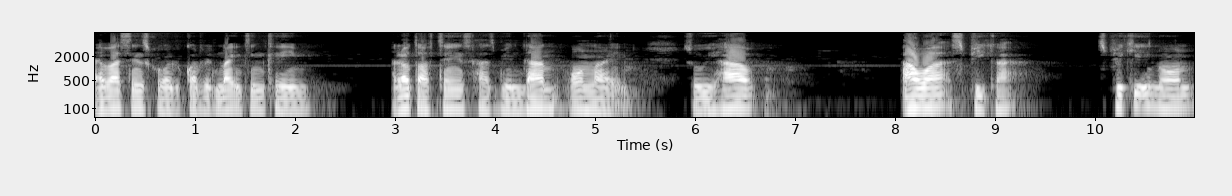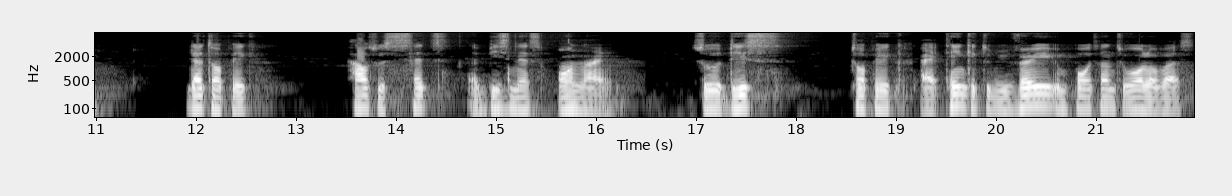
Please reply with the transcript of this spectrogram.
Ever since COVID-19 came, a lot of things has been done online. So we have our speaker speaking on that topic how to set a business online. So this topic I think it will be very important to all of us.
